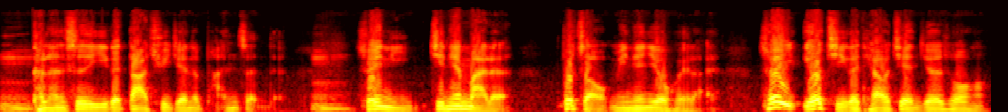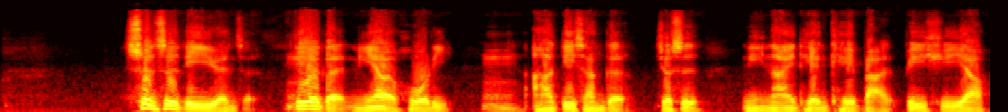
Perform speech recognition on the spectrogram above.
嗯可能是一个大区间的盘整的。嗯所以你今天买了不走，明天就回来了。所以有几个条件，就是说哈，顺势第一原则，第二个你要有获利，嗯，然后第三个就是你那一天 K 八必须要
